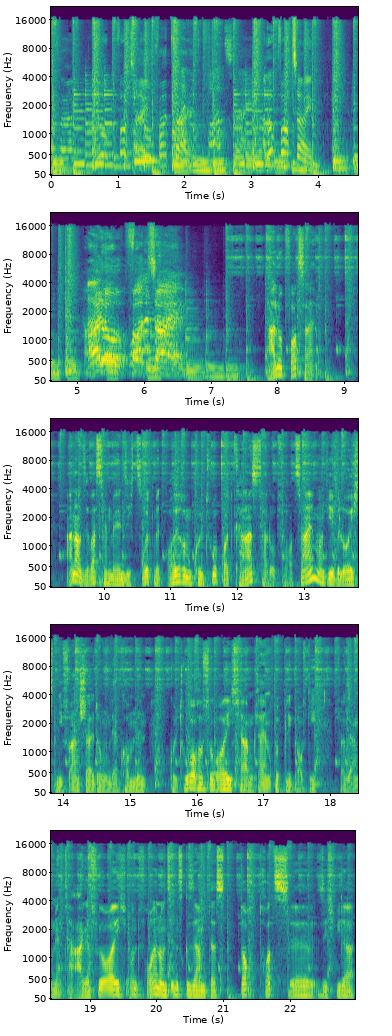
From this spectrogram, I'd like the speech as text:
Hallo Pforzheim. Hallo Pforzheim. Hallo Pforzheim. Hallo Pforzheim. Anna und Sebastian melden sich zurück mit eurem Kulturpodcast Hallo Pforzheim und wir beleuchten die Veranstaltungen der kommenden Kulturwoche für euch, haben einen kleinen Rückblick auf die vergangenen Tage für euch und freuen uns insgesamt, dass doch trotz äh, sich wieder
